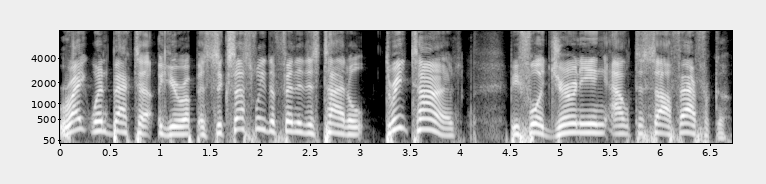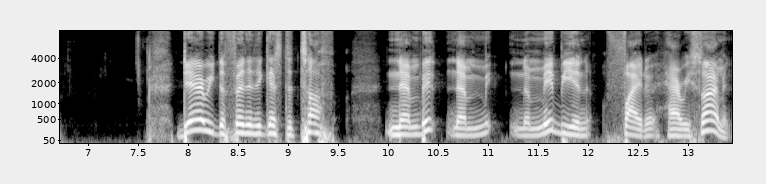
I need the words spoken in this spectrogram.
Wright went back to Europe and successfully defended his title three times before journeying out to South Africa. There he defended against the tough Namib- Namib- Namibian fighter Harry Simon.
